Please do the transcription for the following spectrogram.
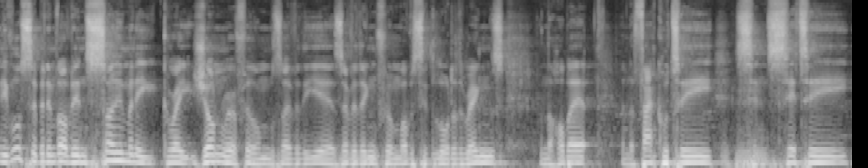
You've also been involved in so many great genre films over the years. Everything from obviously The Lord of the Rings and The Hobbit and The Faculty, Sin City,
